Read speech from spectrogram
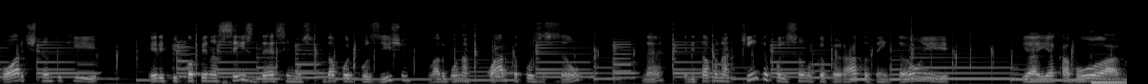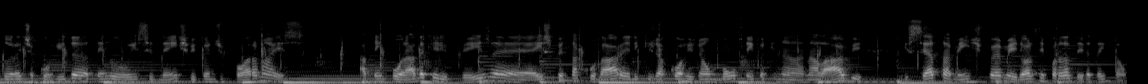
forte, tanto que ele ficou apenas seis décimos da pole position, largou na quarta posição, né? Ele estava na quinta posição no campeonato até então e e aí acabou a, durante a corrida tendo um incidente, ficando de fora, mas a temporada que ele fez é, é, espetacular. Ele que já corre já um bom tempo aqui na, na Lave e certamente foi a melhor temporada dele até então.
